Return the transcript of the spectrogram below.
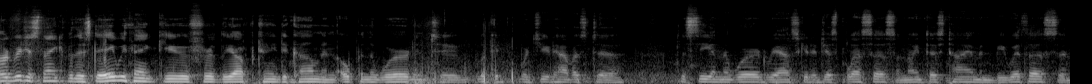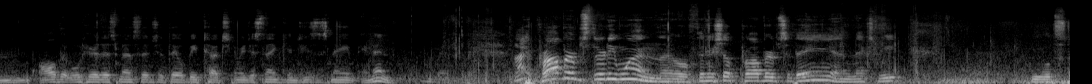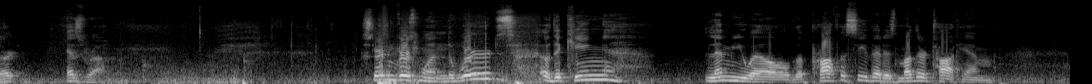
Lord, we just thank you for this day. We thank you for the opportunity to come and open the Word and to look at what you'd have us to, to see in the Word. We ask you to just bless us, anoint this time, and be with us, and all that will hear this message, that they'll be touched. And we just thank you in Jesus' name. Amen. All right, Proverbs 31. We'll finish up Proverbs today, and next week we will start Ezra. Starting verse 1 The words of the king Lemuel, the prophecy that his mother taught him.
